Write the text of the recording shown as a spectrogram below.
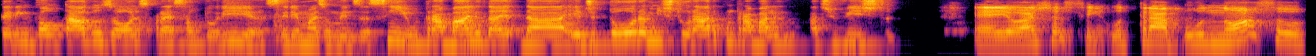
terem voltado os olhos para essa autoria? Seria mais ou menos assim? O trabalho da, da editora misturado com o trabalho ativista? É, eu acho assim, o, tra... o nosso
